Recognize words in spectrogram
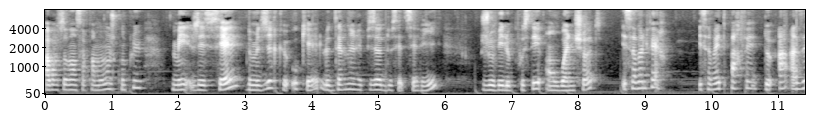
À partir d'un certain moment, je compte plus. Mais j'essaie de me dire que, ok, le dernier épisode de cette série, je vais le poster en one shot et ça va le faire. Et ça va être parfait, de A à Z.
